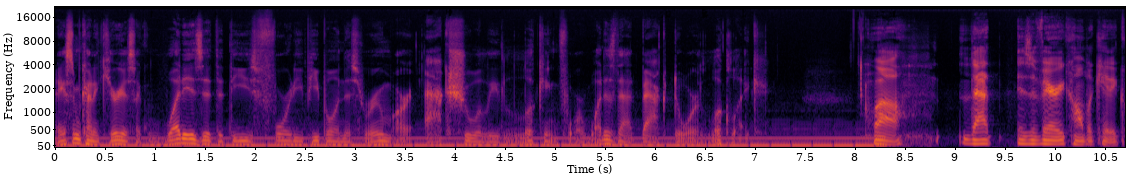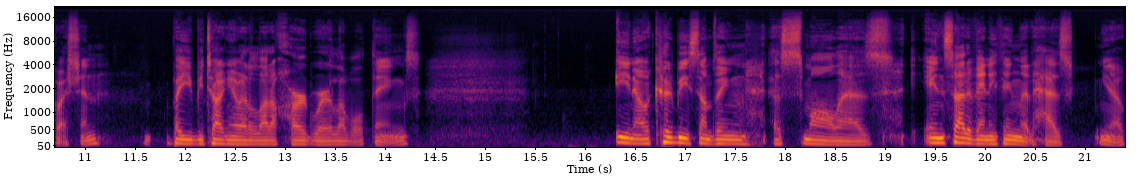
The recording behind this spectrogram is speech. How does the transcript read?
I guess I'm kind of curious like, what is it that these 40 people in this room are actually looking for? What does that back door look like? Wow, that is a very complicated question. But you'd be talking about a lot of hardware level things. You know, it could be something as small as inside of anything that has you know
